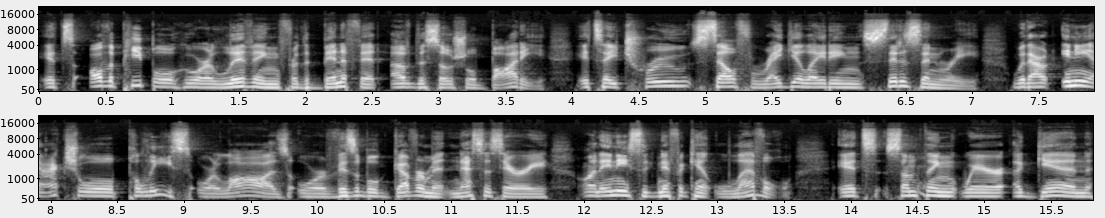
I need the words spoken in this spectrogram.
It's all the people who are living for the benefit of the social body. It's a true self regulating citizenry without any actual police or laws or visible government necessary on any significant level. It's something where, again,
